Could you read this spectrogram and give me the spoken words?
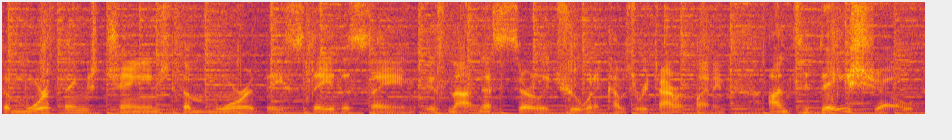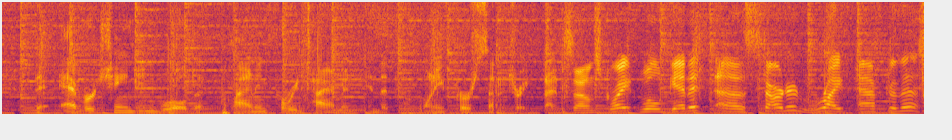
"The more things change, the more they stay the same." Is not necessarily true when it comes to retirement planning. On today's show, the ever-changing world of planning for retirement in the 21st century. That sounds great. We'll get it uh, started right after this.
